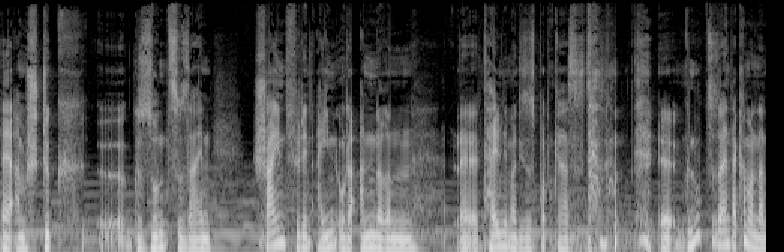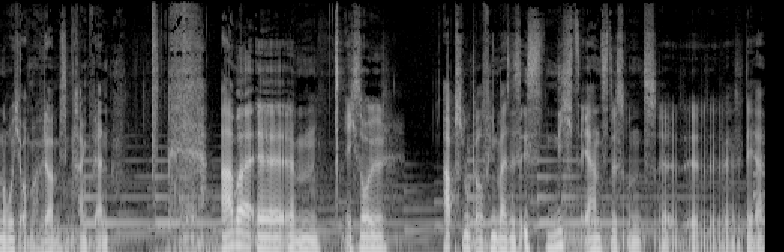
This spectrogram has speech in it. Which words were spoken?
äh, am Stück äh, gesund zu sein, scheint für den ein oder anderen äh, Teilnehmer dieses Podcasts äh, genug zu sein. Da kann man dann ruhig auch mal wieder ein bisschen krank werden. Aber äh, ähm, ich soll absolut darauf hinweisen, es ist nichts Ernstes und äh, äh, der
